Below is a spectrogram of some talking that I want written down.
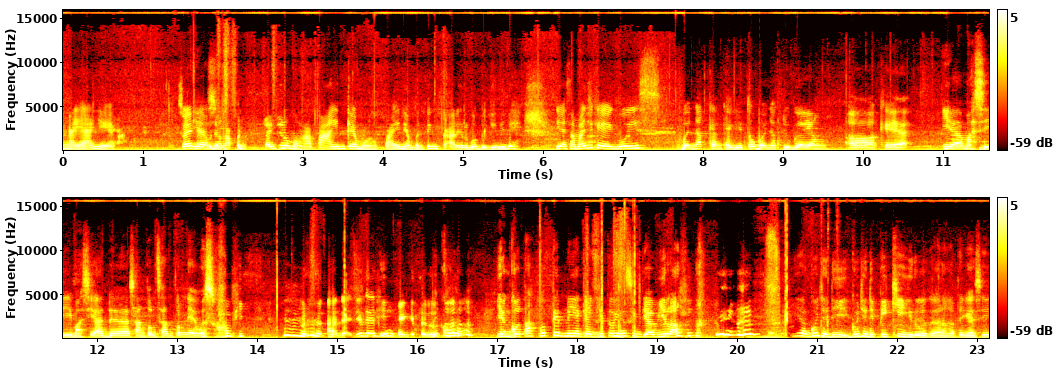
Kayaknya ya. Soalnya Iya kayak udah nggak peduli lagi lu mau ngapain kayak mau ngapain yang penting karir gue begini deh. Ya sama aja kayak egois. banyak yang kayak gitu banyak juga yang eh, kayak ya masih masih ada santun-santunnya sama suami Ada juga nih kayak gitu. yang gue takutin nih yang kayak gitu yang Cynthia bilang iya gue jadi gue jadi picky gitu loh sekarang ngerti gak sih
